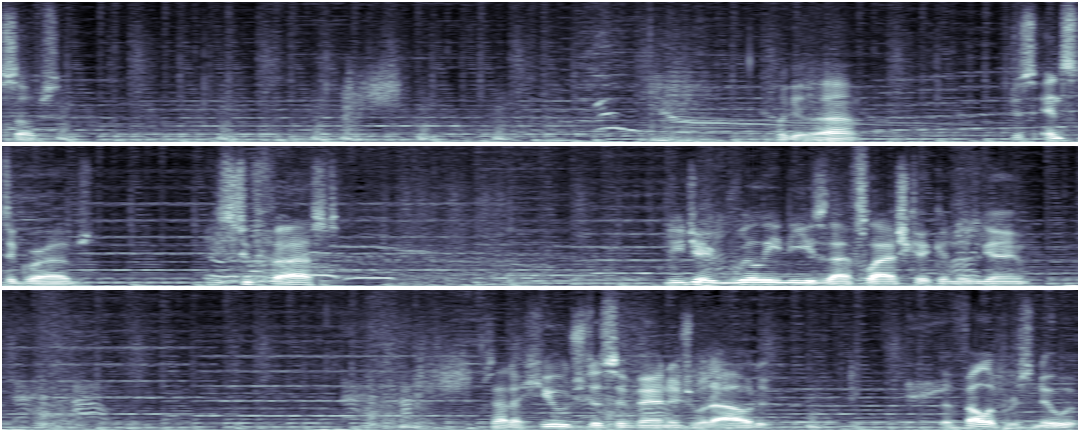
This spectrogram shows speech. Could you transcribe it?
Cross-ups. Look at that. Just insta grabs. He's too fast. Dee Jay really needs that flash kick in this game. He's at a huge disadvantage without it. Developers knew it.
